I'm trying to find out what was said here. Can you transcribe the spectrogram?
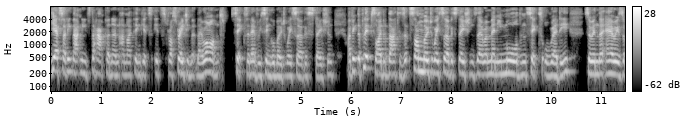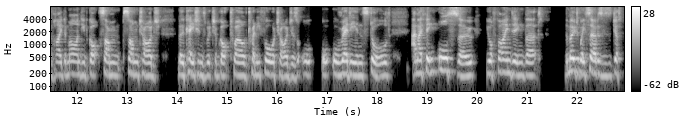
yes, I think that needs to happen, and, and I think it's it's frustrating that there aren't six at every single motorway service station. I think the flip side of that is at some motorway service stations there are many more than six already. So in the areas of high demand, you've got some some charge locations which have got 12, 24 chargers al- already installed. And I think also you're finding that the motorway services is just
